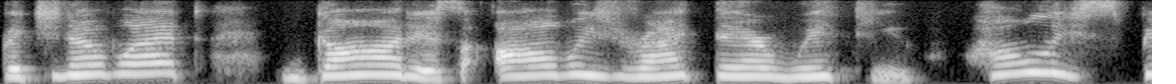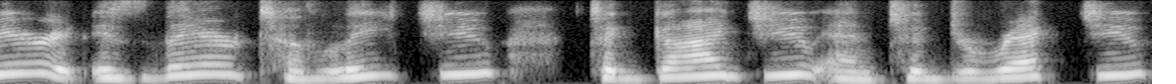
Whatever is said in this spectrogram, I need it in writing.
But you know what? God is always right there with you. Holy Spirit is there to lead you, to guide you, and to direct you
